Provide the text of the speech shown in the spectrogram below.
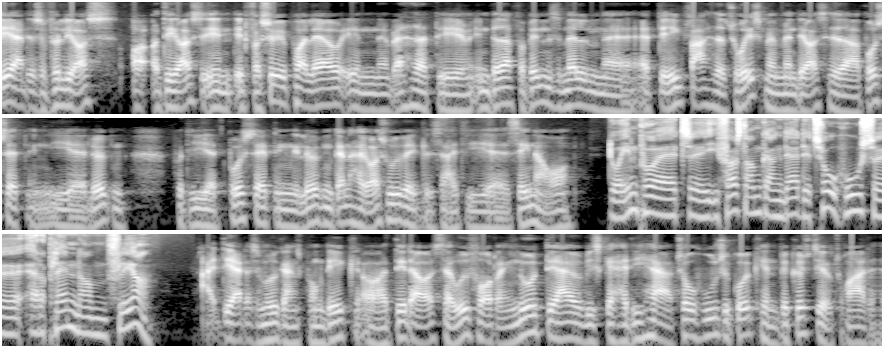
Det er det selvfølgelig også. Og, og det er også en, et forsøg på at lave en, hvad hedder det, en bedre forbindelse mellem, at det ikke bare hedder turisme, men det også hedder bosætning i uh, Lykken. Fordi at bosætningen i Lykken, den har jo også udviklet sig de uh, senere år. Du er inde på, at uh, i første omgang, der er det to huse. Er der planen om flere? Nej, det er der som udgangspunkt ikke, og det der også er udfordringen nu, det er jo, at vi skal have de her to huse godkendt ved kystdirektoratet,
